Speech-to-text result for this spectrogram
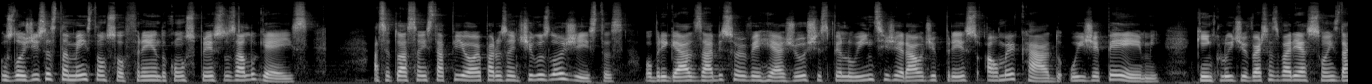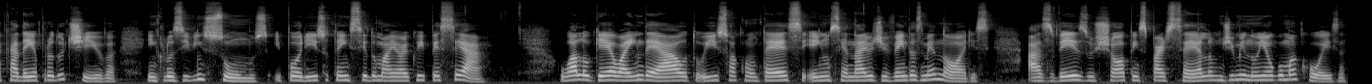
Os lojistas também estão sofrendo com os preços dos aluguéis. A situação está pior para os antigos lojistas, obrigados a absorver reajustes pelo Índice Geral de Preço ao Mercado, o IGPM, que inclui diversas variações da cadeia produtiva, inclusive insumos, e por isso tem sido maior que o IPCA. O aluguel ainda é alto e isso acontece em um cenário de vendas menores. Às vezes, os shoppings parcelam, diminuem alguma coisa,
